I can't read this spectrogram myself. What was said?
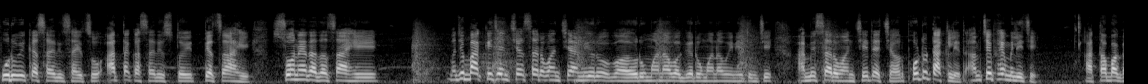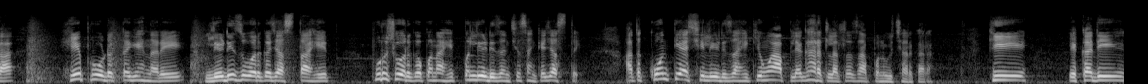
पूर्वी कसा दिसायचो आता कसा दिसतोय त्याचा आहे. सोन्या दादाचा आहे. म्हणजे बाकीच्यांच्या सर्वांचे आम्ही रु- रुमाना वगैरे रुमाना वहिनी तुमची आम्ही सर्वांचे त्याच्यावर फोटो टाकलेत. आमच्या फॅमिलीचे आता बघा हे प्रोडक्ट घेणारे लेडीज वर्ग जास्त आहेत पुरुष वर्ग पण आहेत पण लेडीजांची संख्या जास्त आहे. आता कोणती अशी लेडीज आहे किंवा आपल्या घरातलाच आपण विचार करा. की एखादी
